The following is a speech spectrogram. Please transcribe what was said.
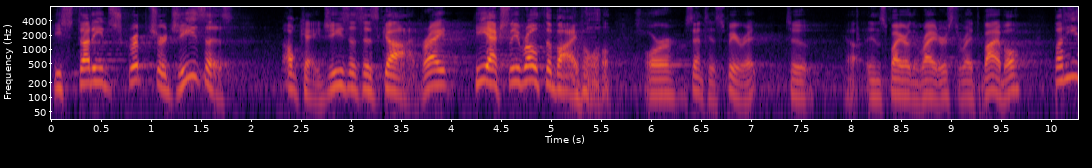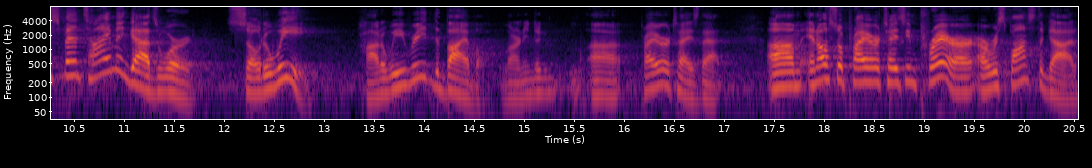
He studied scripture. Jesus, okay, Jesus is God, right? He actually wrote the Bible or sent his spirit to uh, inspire the writers to write the Bible, but he spent time in God's Word. So do we. How do we read the Bible? Learning to uh, prioritize that. Um, and also prioritizing prayer, our, our response to God,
